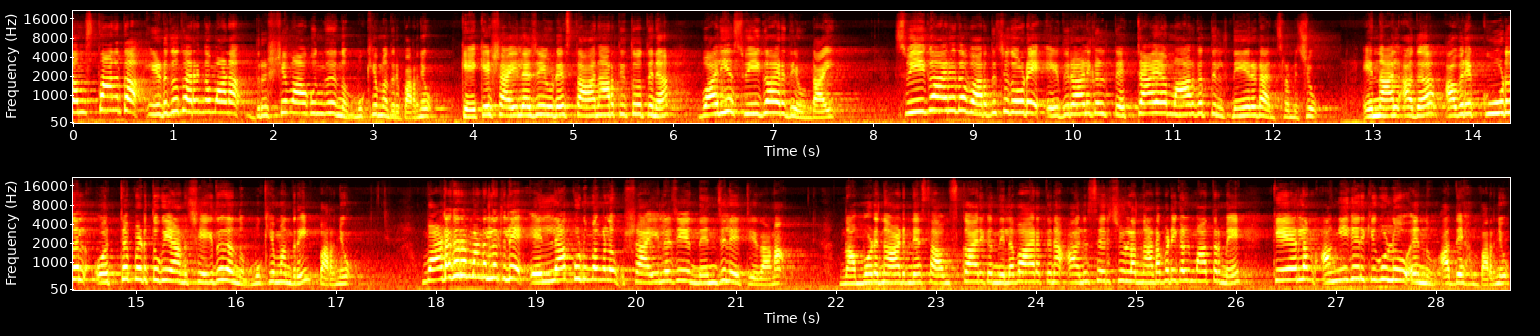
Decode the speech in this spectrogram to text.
സംസ്ഥാനത്ത് ഇടതു തരംഗമാണ് ദൃശ്യമാകുന്നതെന്നും മുഖ്യമന്ത്രി പറഞ്ഞു. കെ കെ ശൈലജയുടെ സ്ഥാനാർത്ഥിത്വത്തിന് വലിയ സ്വീകാര്യതയുണ്ടായി. സ്വീകാര്യത വർദ്ധിച്ചതോടെ എതിരാളികൾ തെറ്റായ മാർഗത്തിൽ നേരിടാൻ ശ്രമിച്ചു. എന്നാൽ അത് അവരെ കൂടുതൽ ഒറ്റപ്പെടുത്തുകയാണ് ചെയ്തതെന്നും മുഖ്യമന്ത്രി പറഞ്ഞു. വടകര മണ്ഡലത്തിലെ എല്ലാ കുടുംബങ്ങളും ശൈലജയെ നെഞ്ചിലേറ്റിയതാണ്. നമ്മുടെ നാടിന്റെ സാംസ്കാരിക നിലവാരത്തിന് അനുസരിച്ചുള്ള നടപടികൾ മാത്രമേ കേരളം അംഗീകരിക്കുകയുള്ളൂ എന്നും അദ്ദേഹം പറഞ്ഞു.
